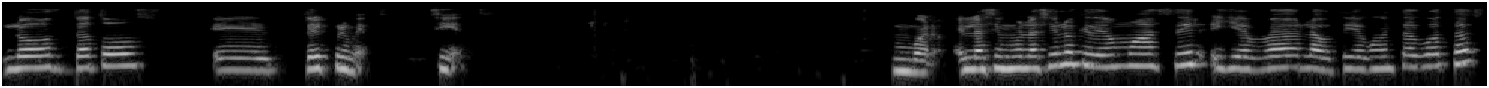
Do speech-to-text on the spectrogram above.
los datos eh, del experimento. Siguiente. Bueno, en la simulación lo que debemos hacer es llevar la botella cuenta gotas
